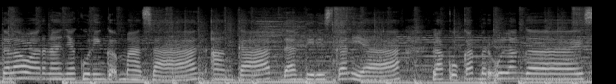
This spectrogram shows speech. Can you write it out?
Setelah warnanya kuning keemasan, angkat dan tiriskan ya. Lakukan berulang guys.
